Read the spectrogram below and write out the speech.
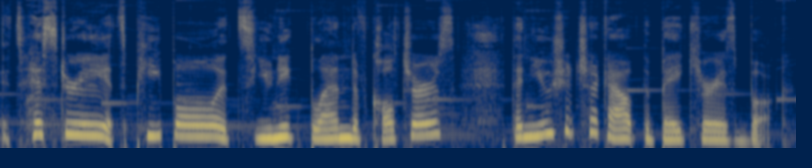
Its history, its people, its unique blend of cultures? Then you should check out the Bay Curious book.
